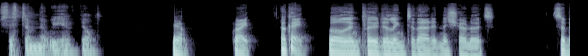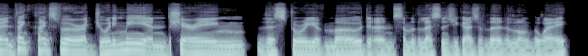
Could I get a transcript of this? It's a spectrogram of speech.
system that we have built. Yeah. Great. Okay. We'll include a link to that in the show notes. So, Benn, th- thanks for joining me and sharing the story of Mode and some of the lessons you guys have learned along the way.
